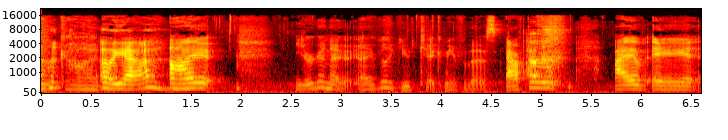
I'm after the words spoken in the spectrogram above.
Oh God. Oh yeah. I, you're gonna. I feel like you'd kick me for this. After I have a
